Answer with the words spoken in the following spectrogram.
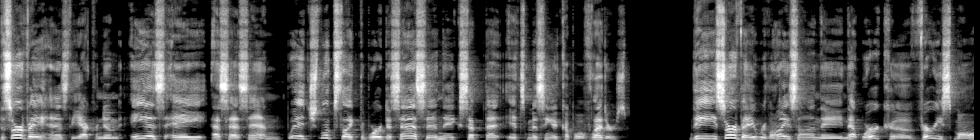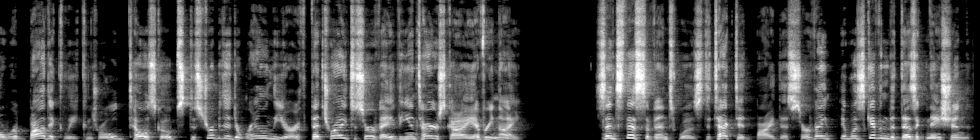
the survey has the acronym ASASSN, which looks like the word assassin except that it's missing a couple of letters. The survey relies on a network of very small, robotically controlled telescopes distributed around the Earth that try to survey the entire sky every night. Since this event was detected by this survey, it was given the designation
